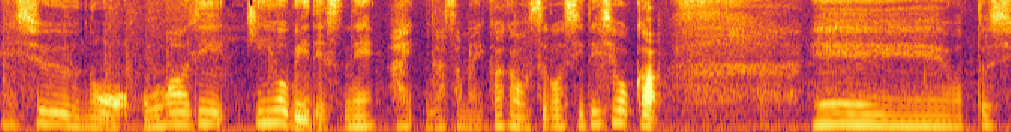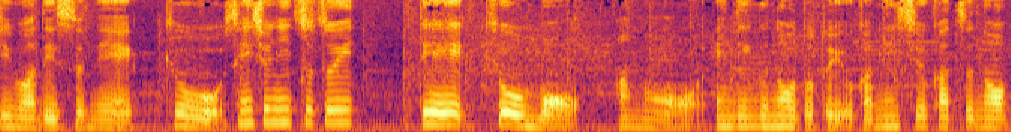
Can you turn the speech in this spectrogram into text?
えー、週の終わり金曜日ですね。はい皆様いかがお過ごしでしょうか。えー、私はですね今日先週に続いて今日もあのエンディングノートというかね就活の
